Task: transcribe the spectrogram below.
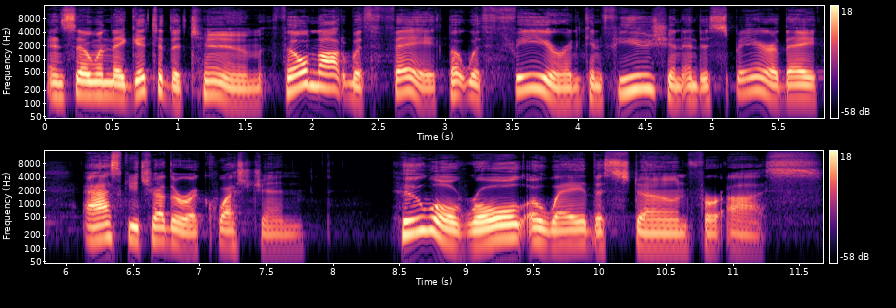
And so when they get to the tomb, filled not with faith, but with fear and confusion and despair, they ask each other a question Who will roll away the stone for us?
